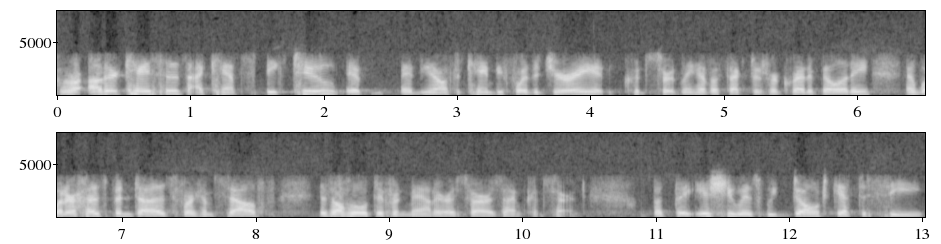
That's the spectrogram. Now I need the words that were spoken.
for other cases, I can't speak to. It, it, you know, if it came before the jury, it could certainly have affected her credibility. And what her husband does for himself is a whole different matter, as far as I'm concerned. But the issue is we don't get to see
